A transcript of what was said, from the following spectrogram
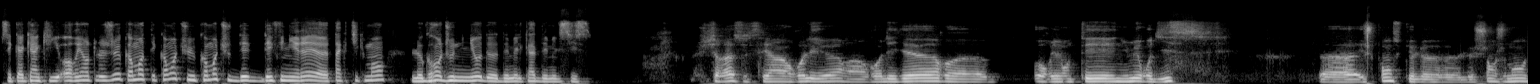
c'est quelqu'un qui oriente le jeu. Comment, comment tu, comment tu définirais euh, tactiquement le grand Juninho de 2004-2006 Je dirais que c'est un relayeur, un relayeur euh, orienté numéro 10. Euh, et je pense que le, changement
